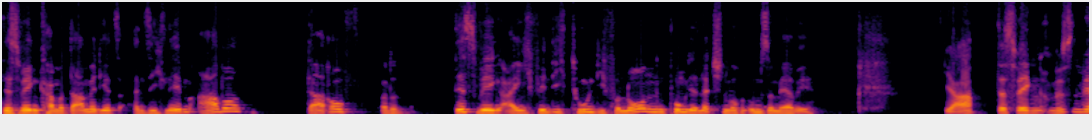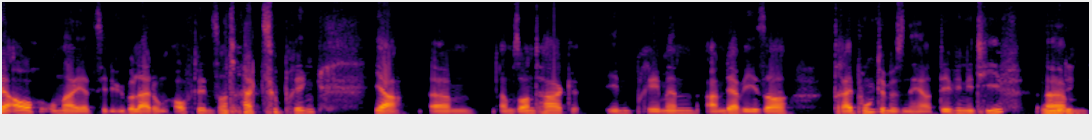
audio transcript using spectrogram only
Deswegen kann man damit jetzt an sich leben, aber darauf, oder deswegen eigentlich, finde ich, tun die verlorenen Punkte der letzten Wochen umso mehr weh. Ja, deswegen müssen wir auch, um mal jetzt hier die Überleitung auf den Sonntag zu bringen, ja, ähm, am Sonntag in Bremen an der Weser drei Punkte müssen her, definitiv. Ähm,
